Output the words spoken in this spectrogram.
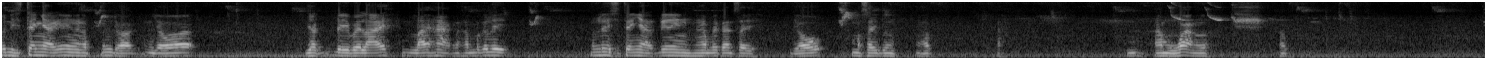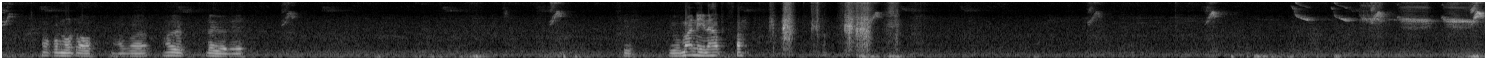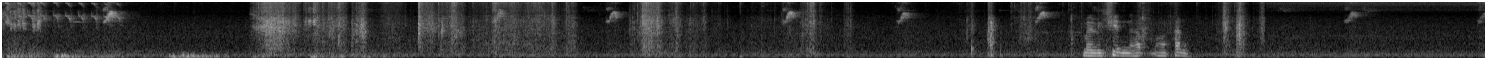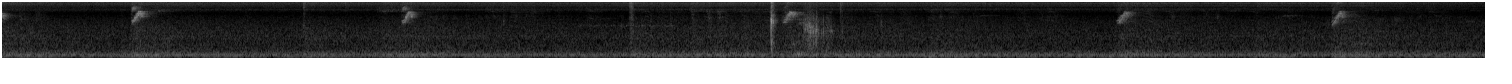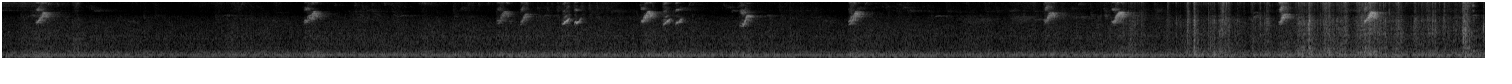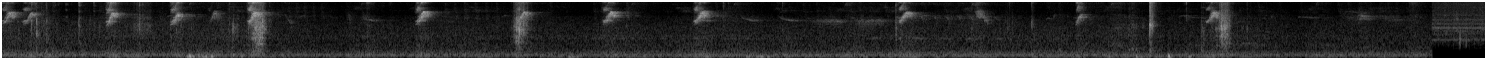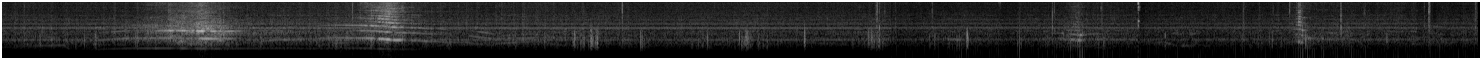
ตัวนี้แต่งยากนิดนึงนะครับมันก็อย่าว่าอยากได้ไปหลายหลายหากนะครับ มันก็เลยมันเลยสิแต่งยากนิดนึงนะครับในการใส่ เดี๋ยวมาใส่เบิ่งนะครับหาหมูว่างเลยครับเรากำหนดเอาครับว่าเขาจะได้แบบไหนโอเคอยู่มานี้นะครับไป ไม่ลูกชิ้นนะครับมาพัน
